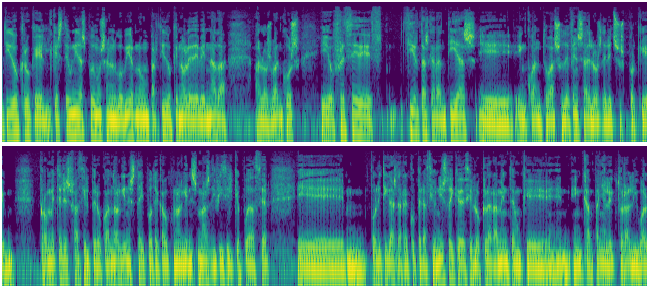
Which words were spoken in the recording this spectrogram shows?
creo que el que esté Unidas Podemos en el gobierno, un partido que no le debe nada a los bancos, eh, ofrece ciertas garantías eh, en cuanto a su defensa de los derechos, porque prometer es fácil, pero cuando alguien está hipotecado con alguien es más difícil que pueda hacer eh, políticas de recuperación. Y esto hay que decirlo claramente, aunque en, campaña electoral igual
